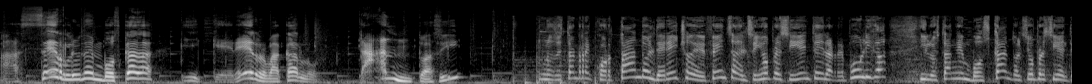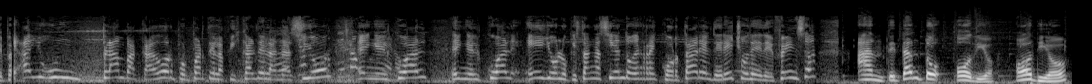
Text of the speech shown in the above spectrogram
hacerle una emboscada y querer vacarlo. ¿Tanto así? nos están recortando el derecho de defensa del señor presidente de la República y lo están emboscando al señor presidente. Hay un plan vacador por parte de la fiscal de la Nación en el cual, en el cual ellos lo que están haciendo es recortar el derecho de defensa. Ante tanto odio, odio,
